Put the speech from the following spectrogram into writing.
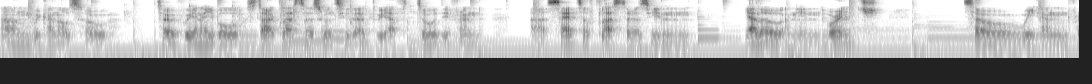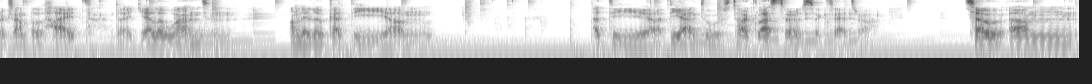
Um, we can also, so if we enable star clusters, we'll see that we have two different uh, sets of clusters in yellow and in orange. So we can, for example, hide the yellow ones and only look at the um, at the uh, DR2 star clusters, etc. So um,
